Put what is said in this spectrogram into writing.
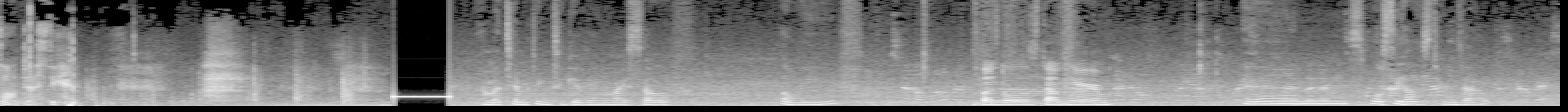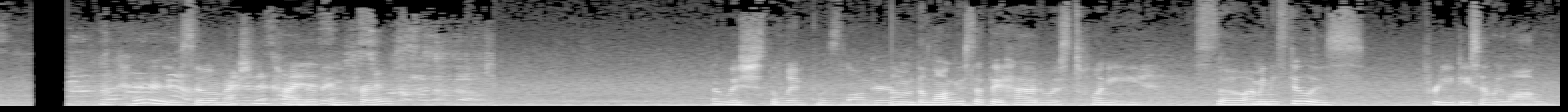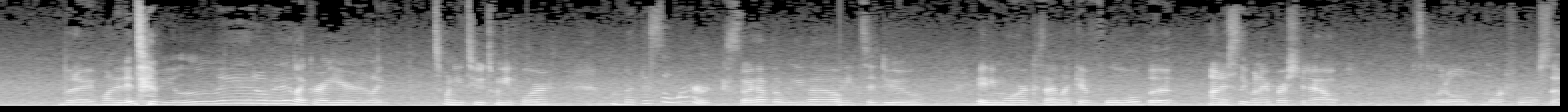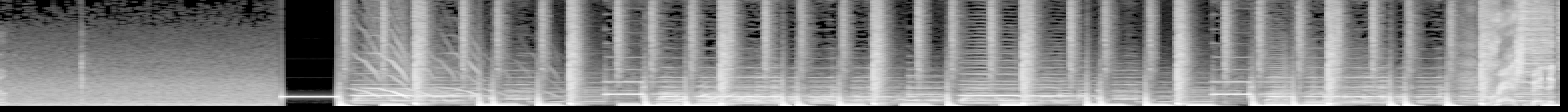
It's all dusty. I'm attempting to giving myself a weave. Bundles down here. And we'll see how this turns out. Okay, so I'm actually kind of impressed. I wish the length was longer. Um, the longest that they had was 20. So, I mean, it still is pretty decently long but I wanted it to be a little bit like right here like 22 24 but this will work. So I have the leave out. I need to do any more because I like it full but honestly when I brushed it out it's a little more full so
